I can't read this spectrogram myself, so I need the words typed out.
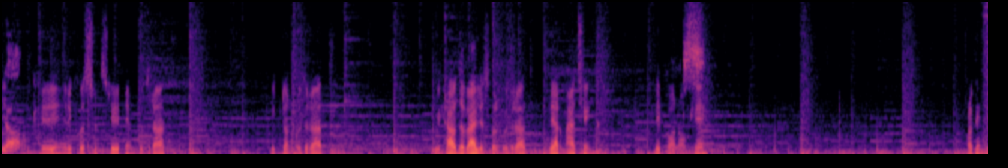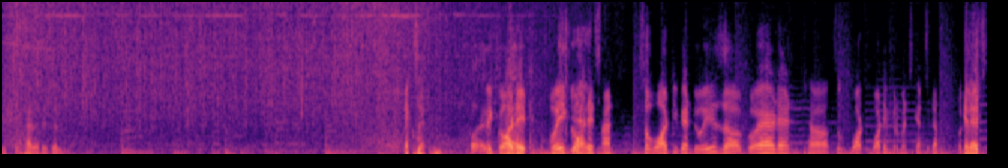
Yeah. okay requested state name gujarat. Clicked on gujarat. We have the values for gujarat. They are matching. Click on ok i think we should have a result. Excellent we got it. We got it man. So what you can do is uh, go ahead and uh, so what what improvements can be done? Okay let's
